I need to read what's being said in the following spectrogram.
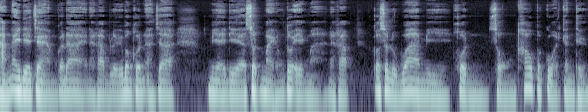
ถังไอเดียแจมก็ได้นะครับ หรือบางคนอาจจะมีไอเดียสดใหม่ของตัวเองมานะครับ ก็สรุปว่ามีคนส่งเข้าประกวดกันถึง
